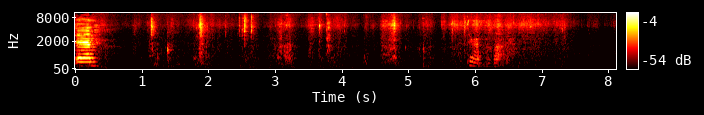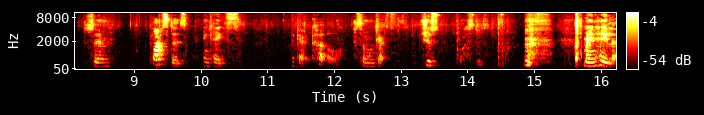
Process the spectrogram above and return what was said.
they? Um, they're. Some plasters in case I get cut or someone gets just plasters. my inhaler,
